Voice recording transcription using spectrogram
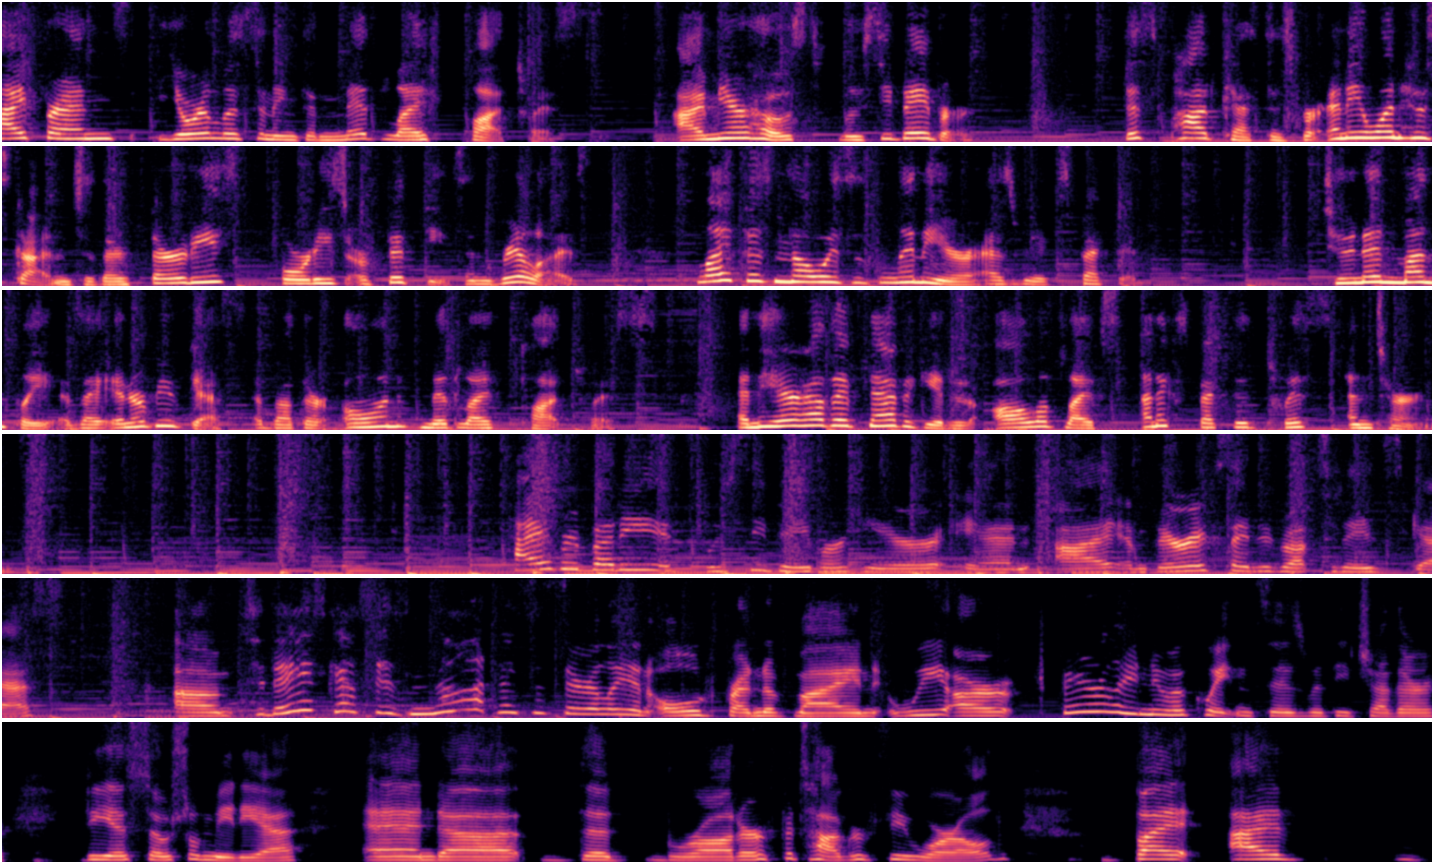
Hi, friends. You're listening to Midlife Plot Twists. I'm your host, Lucy Baber. This podcast is for anyone who's gotten to their 30s, 40s, or 50s and realized life isn't always as linear as we expected. Tune in monthly as I interview guests about their own midlife plot twists and hear how they've navigated all of life's unexpected twists and turns. Hi, everybody. It's Lucy Baber here, and I am very excited about today's guest. Um, today's guest is not necessarily an old friend of mine. We are fairly new acquaintances with each other via social media and uh, the broader photography world. But I've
